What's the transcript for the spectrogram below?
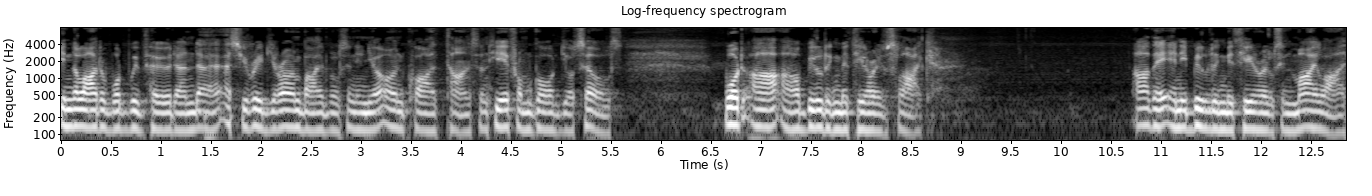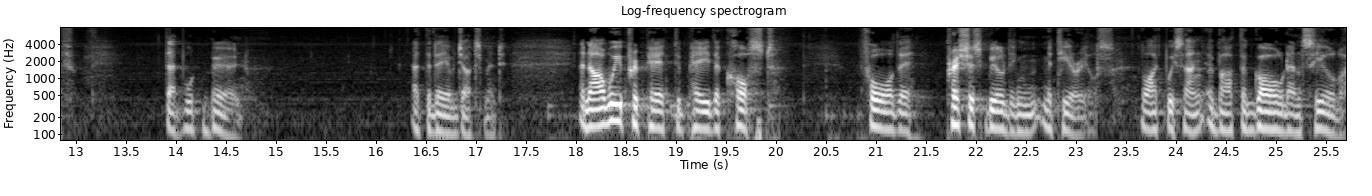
in the light of what we've heard, and uh, as you read your own Bibles and in your own quiet times and hear from God yourselves, what are our building materials like? Are there any building materials in my life that would burn at the day of judgment? And are we prepared to pay the cost for the precious building materials, like we sang about the gold and silver?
